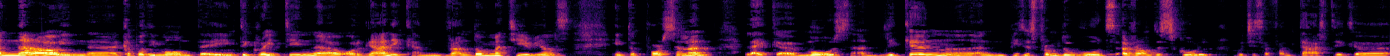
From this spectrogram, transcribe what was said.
And now in uh, Capodimonte, integrating uh, organic and random materials into porcelain, like uh, moss and lichen uh, and pieces from the woods around the school, which is a fantastic uh,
